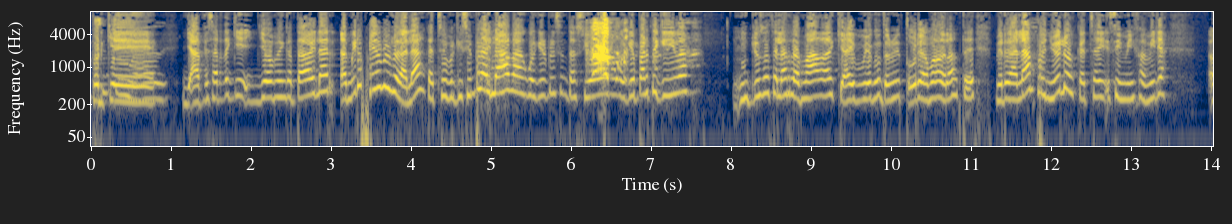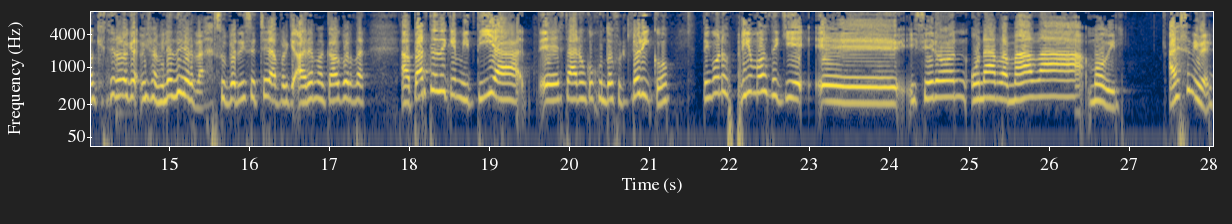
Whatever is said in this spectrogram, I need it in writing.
Porque, ya, a pesar de que yo me encantaba bailar, a mí los premios me los regalaban, ¿cachai? Porque siempre bailaba en cualquier presentación o cualquier parte que iba. Incluso hasta las ramadas, que ahí voy a contar una historia más adelante, me regalaban pañuelos, ¿cachai? Si mi familia, aunque este no lo crea, mi familia es de verdad, súper disechera, porque ahora me acabo de acordar. Aparte de que mi tía eh, estaba en un conjunto folclórico, tengo unos primos de que eh, hicieron una ramada móvil. A ese nivel.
